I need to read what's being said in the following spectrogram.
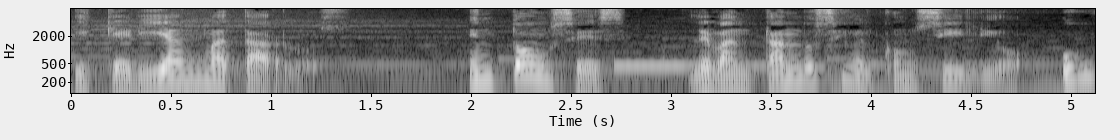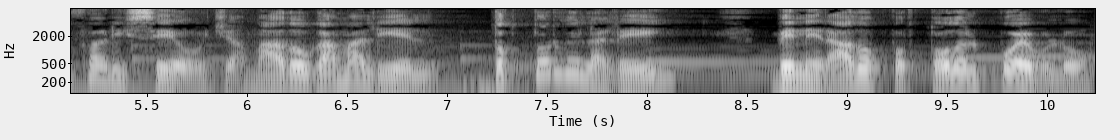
y querían matarlos. Entonces, levantándose en el concilio, un fariseo llamado Gamaliel, doctor de la ley, venerado por todo el pueblo,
